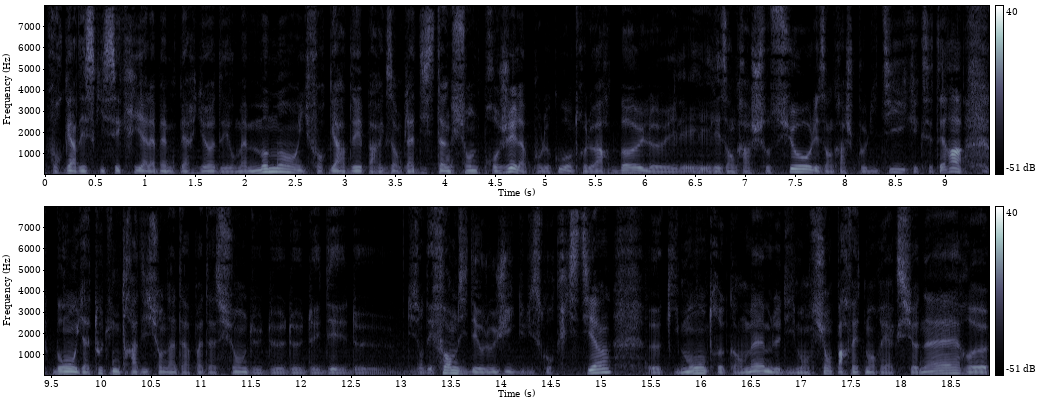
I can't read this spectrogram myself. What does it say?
faut regarder ce qui s'écrit à la même période et au même moment. Il faut regarder, par exemple, la distinction de projet, là, pour le coup, entre le hard-boil et les, les, ancrages sociaux, les ancrages politiques, etc. Bon, il y a toute une tradition d'interprétation de, de, de, de, disons, des formes idéologiques du discours chrétien euh, qui montrent quand même de dimensions parfaitement réactionnaires, euh,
